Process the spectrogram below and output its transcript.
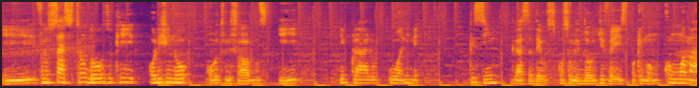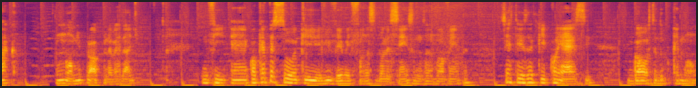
E foi um sucesso estrondoso que originou outros jogos e, e claro, o anime. Que sim, graças a Deus, consolidou de vez Pokémon como uma marca, um nome próprio, na verdade. Enfim, é, qualquer pessoa que viveu a infância e adolescência nos anos 90, certeza que conhece, gosta do Pokémon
